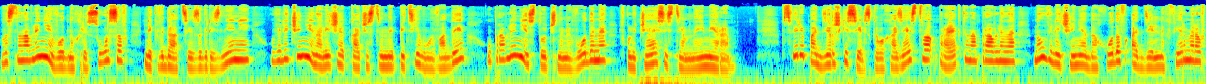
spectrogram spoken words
восстановлении водных ресурсов, ликвидации загрязнений, увеличении наличия качественной питьевой воды, управлении сточными водами, включая системные меры. В сфере поддержки сельского хозяйства проекты направлены на увеличение доходов отдельных фермеров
